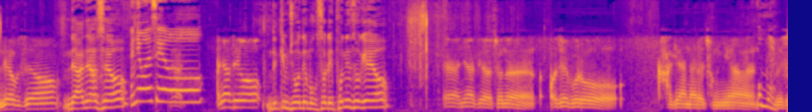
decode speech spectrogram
네, 여보세요. 네 안녕하세요. 안녕하세요. 안녕하세요. 느낌 좋은데 목소리 본인 소개요. 네, 안녕하세요. 저는 어제부로 가게 하나를 정리한 어머. 집에서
